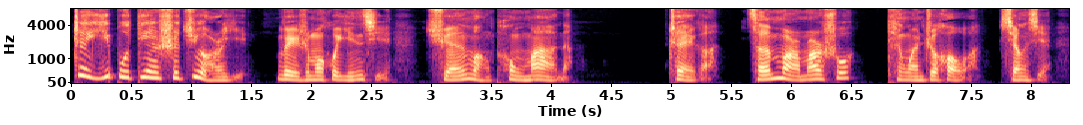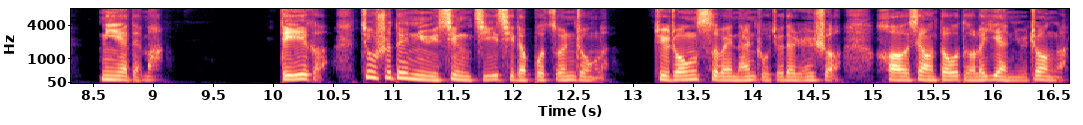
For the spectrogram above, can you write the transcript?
这一部电视剧而已，为什么会引起全网痛骂呢？这个咱慢慢说。听完之后啊，相信你也得骂。第一个就是对女性极其的不尊重了。剧中四位男主角的人设好像都得了厌女症啊！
